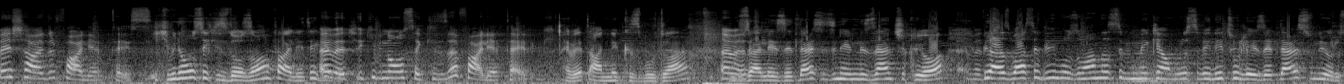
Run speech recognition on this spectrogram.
5 aydır faaliyetteyiz. 2018'de o zaman faaliyete girdik. Evet, 2018'de faaliyetteydik. Evet, anne kız burada. Evet. Güzel lezzetler sizin elinizden çıkıyor. Evet. Biraz bahsedelim o zaman nasıl bir mekan burası ve ne tür lezzetler sunuyoruz?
